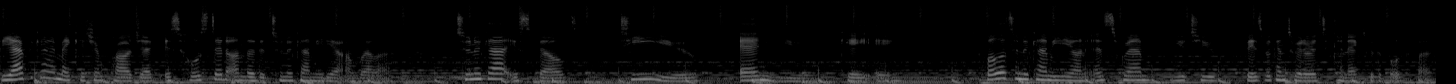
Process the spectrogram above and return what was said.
The Africa in My Kitchen project is hosted under the Tunuka Media umbrella. Tunuka is spelled T U N U K A. Follow Tunuka Media on Instagram, YouTube, Facebook, and Twitter to connect with the both of us.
